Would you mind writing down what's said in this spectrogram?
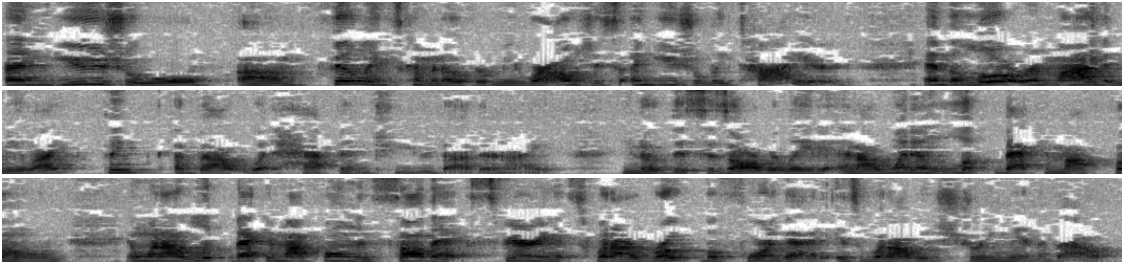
unusual um, feelings coming over me where I was just unusually tired. And the Lord reminded me, like, think about what happened to you the other night you know, this is all related. And I went and looked back in my phone. And when I looked back in my phone and saw that experience, what I wrote before that is what I was dreaming about.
